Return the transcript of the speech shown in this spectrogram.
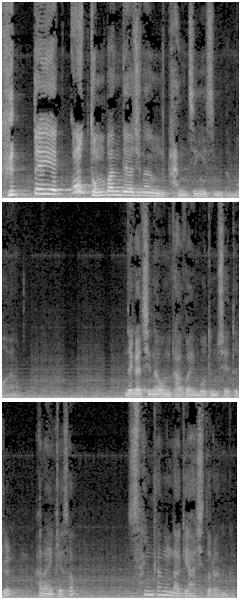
그때에 꼭 동반되어지는 간증이 있습니다. 뭐요? 내가 지나온 과거의 모든 죄들을 하나님께서 생각나게 하시더라는 겁니다.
